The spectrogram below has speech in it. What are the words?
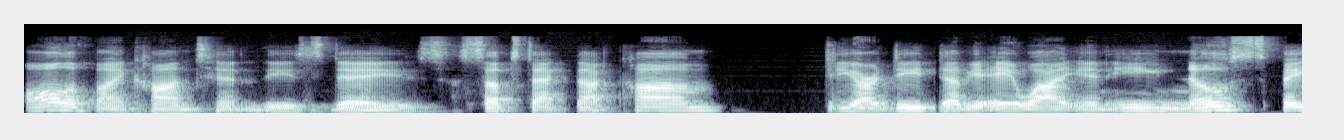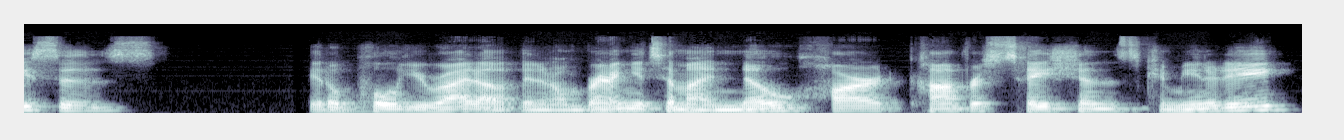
all of my content these days. Substack.com, D R D W A Y N E, no spaces. It'll pull you right up and it'll bring you to my No Hard Conversations community.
